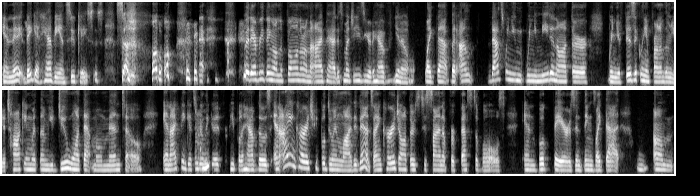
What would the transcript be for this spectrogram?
And they, they get heavy in suitcases. So put everything on the phone or on the iPad. It's much easier to have, you know, like that. But I'm that's when you when you meet an author, when you're physically in front of them, you're talking with them, you do want that memento. And I think it's really good for people to have those. And I encourage people doing live events. I encourage authors to sign up for festivals and book fairs and things like that. Um,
